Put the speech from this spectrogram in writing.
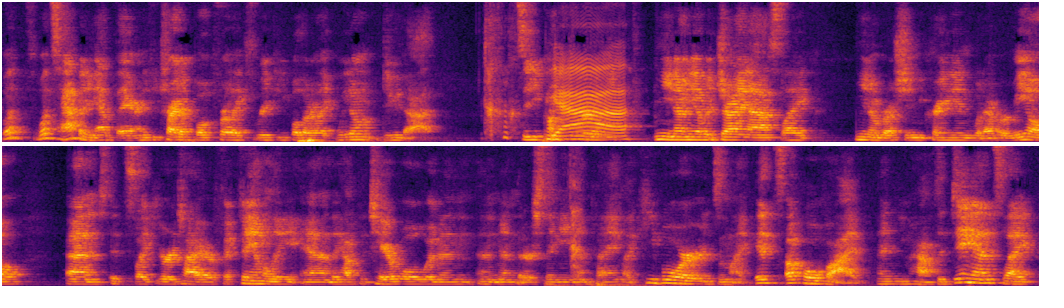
what what's happening out there? And if you try to book for like three people, they're like, we don't do that. So you come yeah. through, you know, and you have a giant ass like you know Russian, Ukrainian, whatever meal, and it's like your entire family, and they have the terrible women and men that are singing and playing like keyboards, and like it's a whole vibe, and you have to dance like.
